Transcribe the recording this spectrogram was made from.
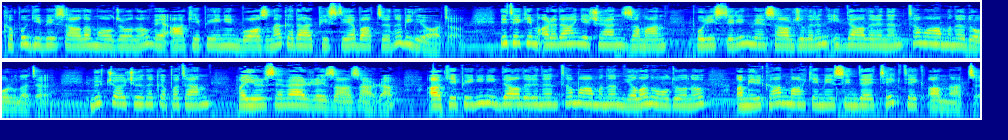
kapı gibi sağlam olduğunu ve AKP'nin boğazına kadar pisliğe battığını biliyordu. Nitekim aradan geçen zaman polislerin ve savcıların iddialarının tamamını doğruladı. Bütçe açığını kapatan hayırsever Reza Zarrab, AKP'nin iddialarının tamamının yalan olduğunu Amerikan mahkemesinde tek tek anlattı.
